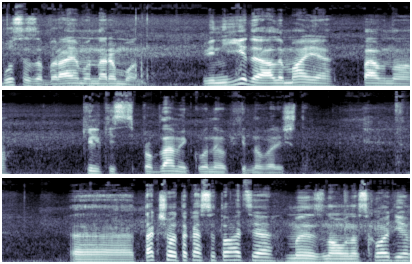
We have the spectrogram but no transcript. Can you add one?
буса забираємо на ремонт. Він їде, але має певну кількість проблем, яку необхідно вирішити. Е, так що така ситуація. Ми знову на сході.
